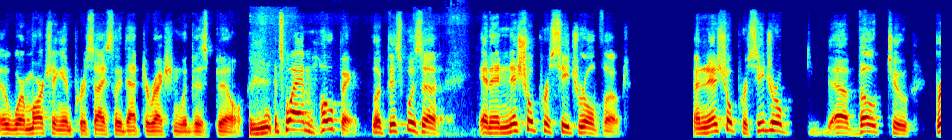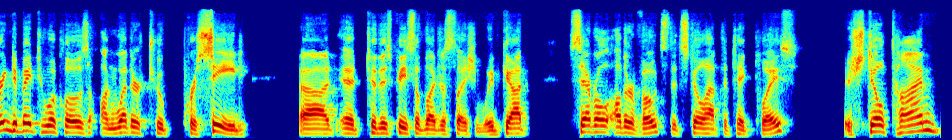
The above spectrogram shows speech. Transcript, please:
uh, we're marching in precisely that direction with this bill. Mm-hmm. That's why I'm hoping. Look, this was a an initial procedural vote. an initial procedural uh, vote to bring debate to a close on whether to proceed uh, uh, to this piece of legislation. We've got several other votes that still have to take place. There's still time.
